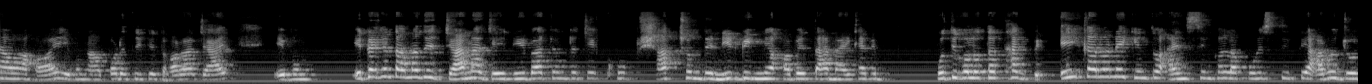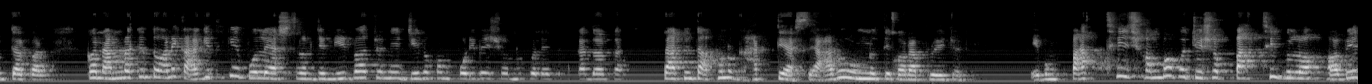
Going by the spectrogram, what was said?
নেওয়া হয় এবং অপরাধীকে ধরা যায় এবং এটা কিন্তু আমাদের জানা যে নির্বাচনটা যে খুব স্বাচ্ছন্দ্যে নির্বিঘ্নে হবে তা না, এখানে প্রতিকূলতা থাকবে। এই কারণে কিন্তু আইন শৃঙ্খলা পরিস্থিতি আরও জোরদার করা। কারণ আমরা কিন্তু অনেক আগে থেকে বলে আসছিলাম যে নির্বাচনে যেরকম পরিবেশ অনুকূলে থাকা দরকার, তা কিন্তু এখনও ঘাটতি আছে, আরও উন্নতি করা প্রয়োজন। এবং প্রার্থী সম্ভব যেসব প্রার্থীগুলো হবে,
